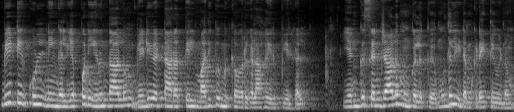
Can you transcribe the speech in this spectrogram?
வீட்டிற்குள் நீங்கள் எப்படி இருந்தாலும் வெளிவட்டாரத்தில் மதிப்பு மிக்கவர்களாக இருப்பீர்கள். எங்கு சென்றாலும் உங்களுக்கு முதலிடம் கிடைத்துவிடும்.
